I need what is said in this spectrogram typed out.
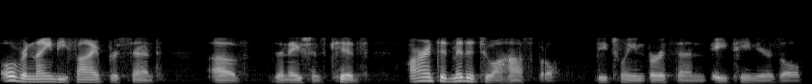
over 95% of the nation's kids aren't admitted to a hospital between birth and 18 years old.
